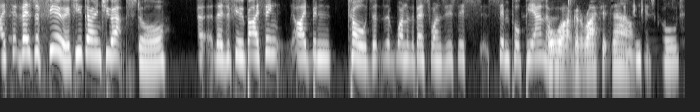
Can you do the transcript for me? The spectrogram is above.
I think there's a few. If you go into your app store, uh, there's a few. But I think I'd been told that the, one of the best ones is this simple piano. Oh, I'm going to write it down. I think it's called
